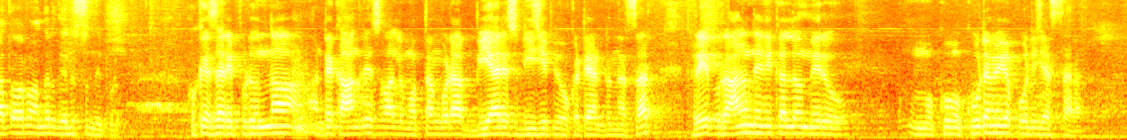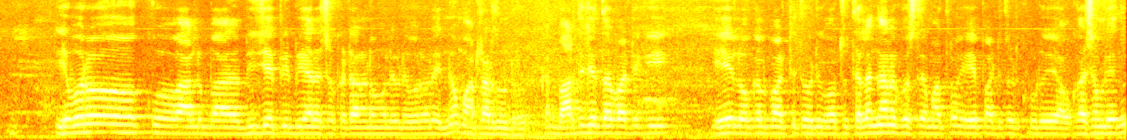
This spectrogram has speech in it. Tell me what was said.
వాతావరణం అందరికి తెలుస్తుంది ఇప్పుడు. ఓకే సార్ ఇప్పుడు ఉన్న అంటే కాంగ్రెస్ వాళ్ళు మొత్తం కూడా బీఆర్ఎస్ బీజేపీ ఒకటే అంటున్నారు సార్. రేపు రానున్న ఎన్నికల్లో మీరు కూటమిగా పోటీ చేస్తారా? ఎవరో వాళ్ళు బా బీజేపీ బీఆర్ఎస్ ఒకటి అనడం వల్ల ఎవరో ఎన్నో మాట్లాడుతుంటారు. కానీ భారతీయ జనతా పార్టీకి ఏ లోకల్ పార్టీతో కావచ్చు తెలంగాణకు వస్తే మాత్రం ఏ పార్టీతోటి కూడే అవకాశం లేదు.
